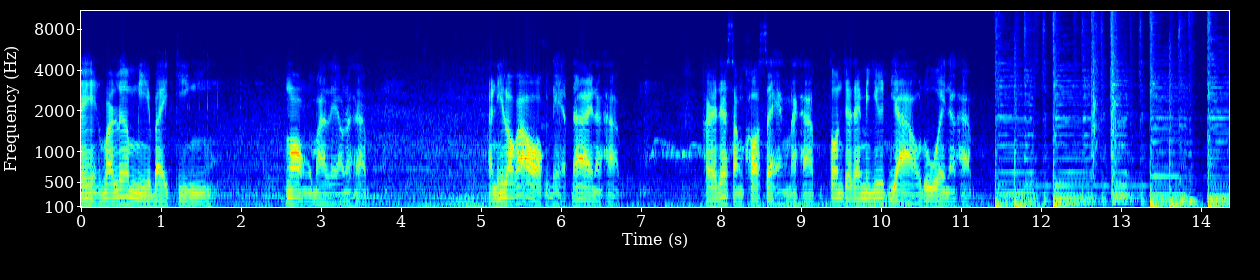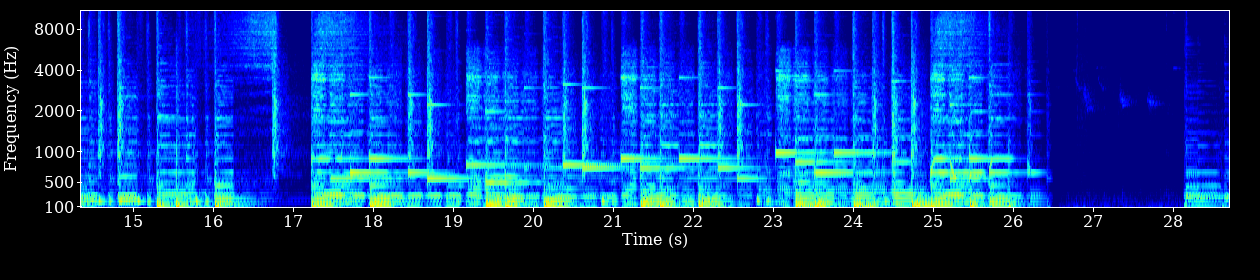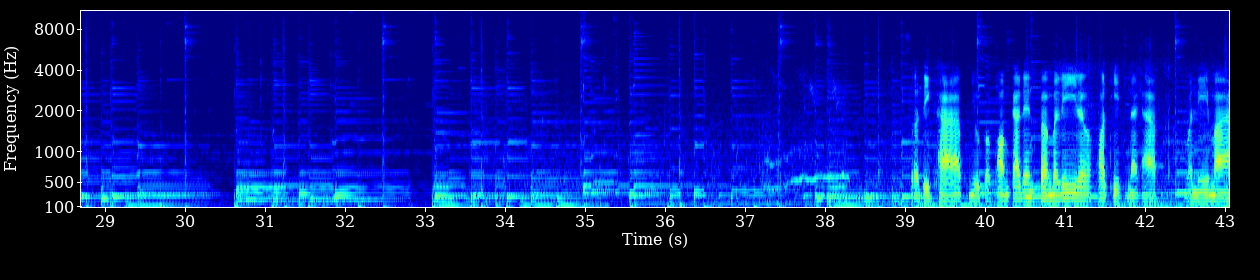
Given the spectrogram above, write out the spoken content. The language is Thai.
จะเห็นว่าเริ่มมีใบจริงงอกออกมาแล้วนะครับ อันนี้เราก็อออกแดดได้นะครับเขาจะได้สังเคราะห์แสงนะครับ ต้นจะได้ไม่ยืดยาวด้วยนะครับ สวัสดีครับ อยู่กับพร้อมการเ d นแฟมิลี่แล้วก็พ่อทิศนะครับ วันนี้มา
